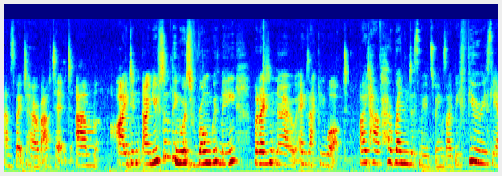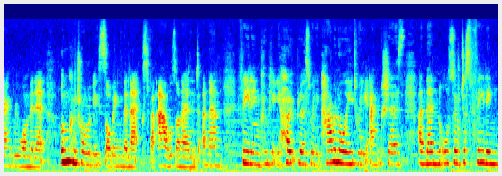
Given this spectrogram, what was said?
and spoke to her about it. Um, I didn't I knew something was wrong with me but I didn't know exactly what. I'd have horrendous mood swings. I'd be furiously angry one minute, uncontrollably sobbing the next for hours on end, and then feeling completely hopeless, really paranoid, really anxious, and then also just feeling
